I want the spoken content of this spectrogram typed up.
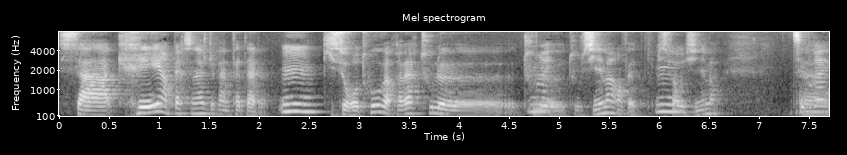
ça a créé un personnage de femme fatale mm. qui se retrouve à travers tout le, tout le, tout le cinéma, en fait, l'histoire mm. du cinéma. C'est vrai.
